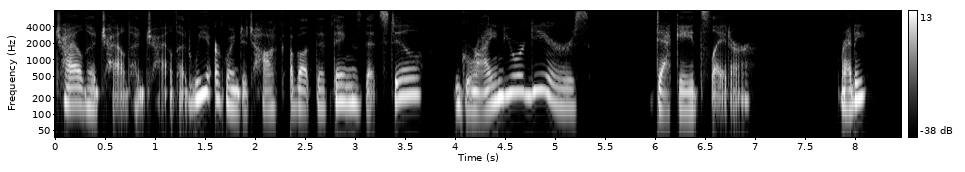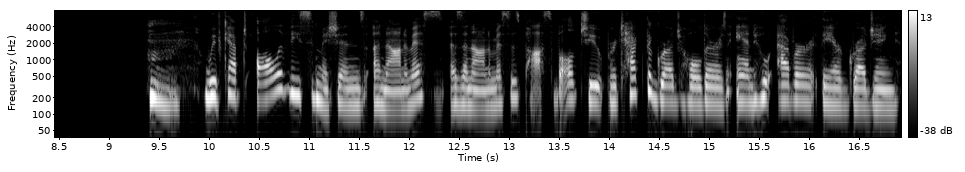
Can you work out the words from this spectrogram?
Childhood, childhood, childhood. We are going to talk about the things that still grind your gears decades later. Ready? Hmm. We've kept all of these submissions anonymous, as anonymous as possible, to protect the grudge holders and whoever they are grudging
